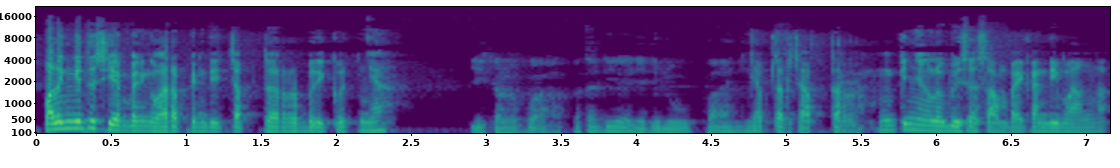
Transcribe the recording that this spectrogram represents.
Paling itu sih yang pengen gua harapin di chapter berikutnya. Ih kalau gua apa tadi ya jadi lupa aja. Chapter-chapter. Mungkin yang lo bisa sampaikan di manga.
